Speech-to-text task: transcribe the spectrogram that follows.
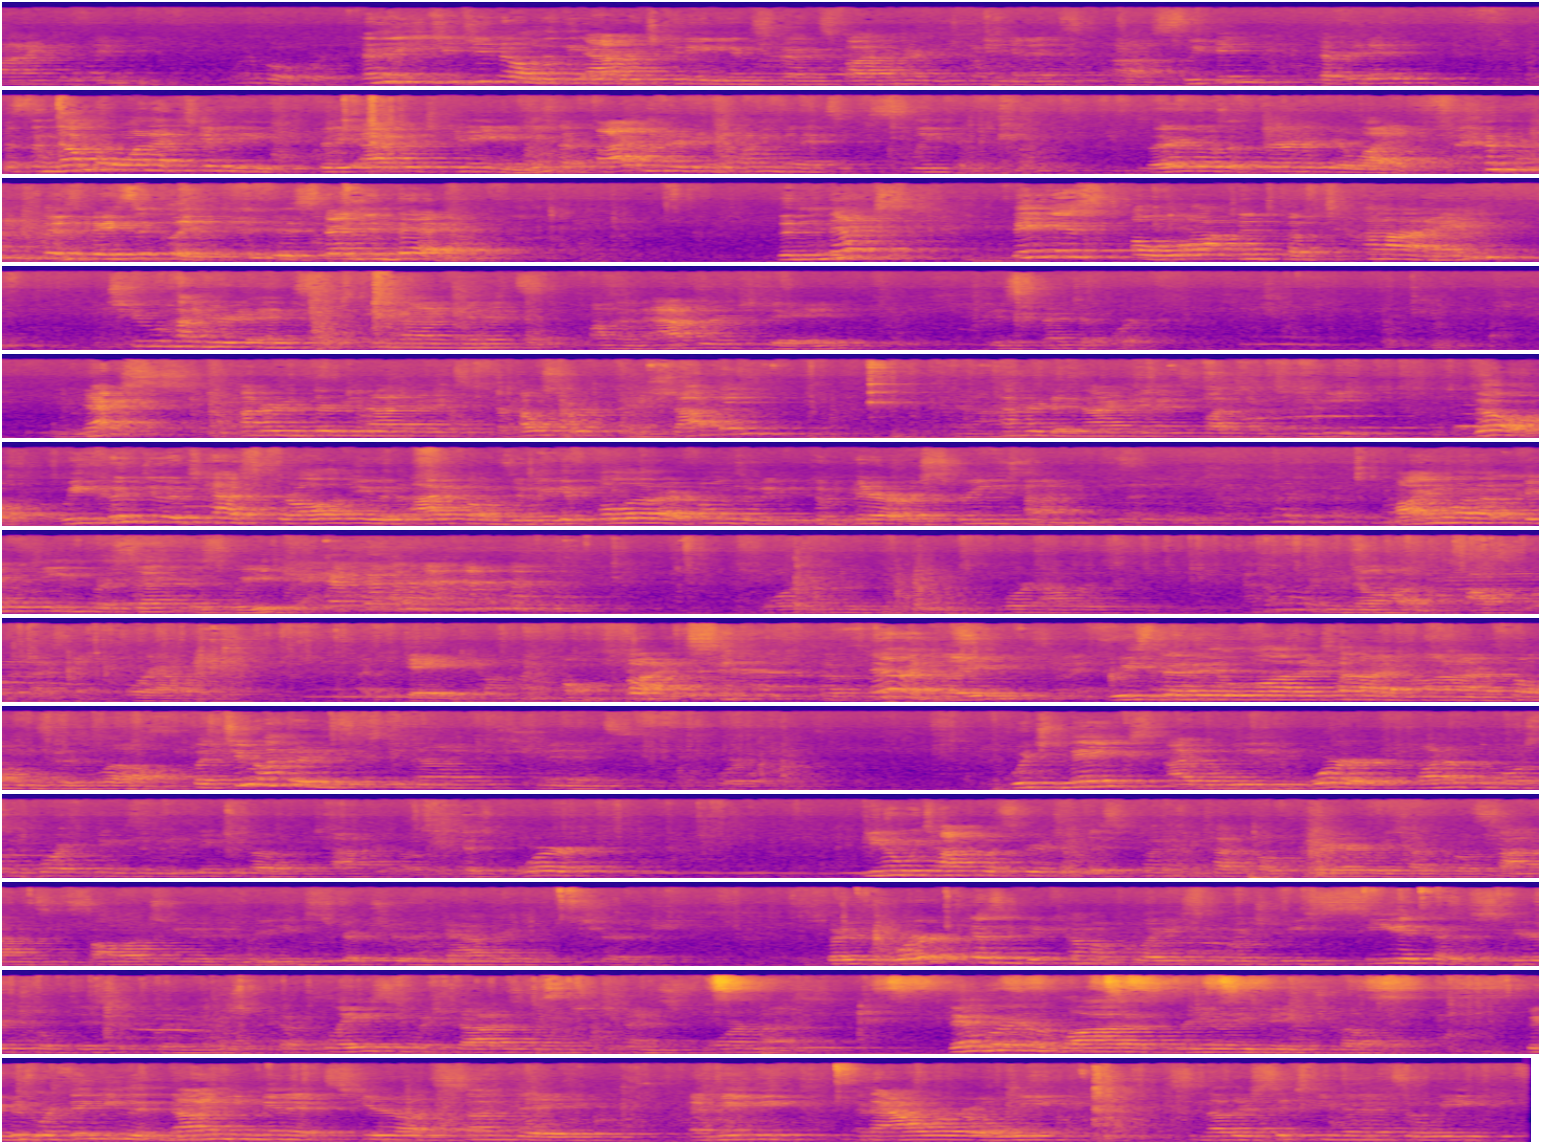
trying to think? And then did you know that the average Canadian spends 520 minutes uh, sleeping every day? That's the number one activity for the average Canadian. We spend 520 minutes sleeping. So there goes a third of your life. it's basically is spent in bed. The next biggest allotment of time, 269 minutes on an average day, is spent at work. Next, 139 minutes for housework and shopping, and 109 minutes watching TV. Though, we could do a test for all of you with iPhones, and we could pull out our phones and we could compare our screen time. Mine went up 15% this week. 400, four hours. I don't even know how it's possible that I spend four hours a day on my phone. But apparently, we spend a lot of time on our phones as well. But 269 minutes working. Which makes, I believe, work one of the most important things that we think about and talk about. Because work, you know, we talk about spiritual disciplines, we talk about prayer, we talk about silence and solitude and reading scripture and gathering in church. But if work doesn't become a place in which we see it as a spiritual discipline, a place in which God is going to transform then we're in a lot of really big trouble. Because we're thinking that 90 minutes here on Sunday and maybe an hour a week, another 60 minutes a week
